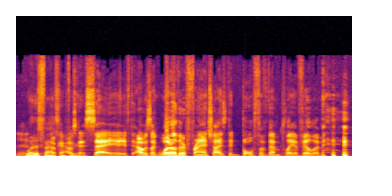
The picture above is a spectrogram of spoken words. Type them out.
yeah. what is Fast okay. and I was gonna say if I was like, what other franchise did both of them play a villain?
